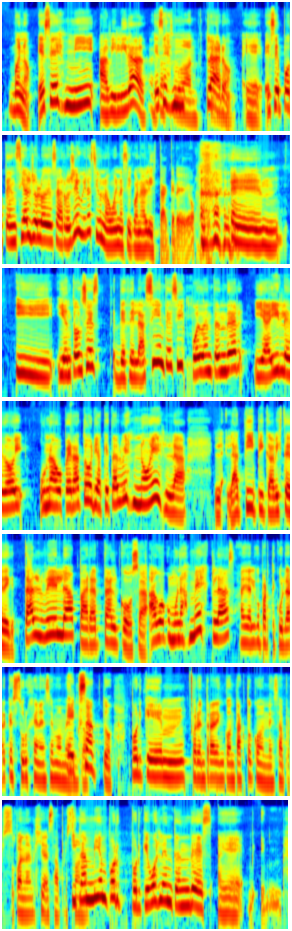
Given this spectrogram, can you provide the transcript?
Bueno, esa es mi habilidad. Ese es mi- don, Claro, eh, ese potencial yo lo desarrollé. Hubiera sido una buena psicoanalista, creo. Eh, y, y entonces, desde la síntesis puedo entender y ahí le doy una operatoria que tal vez no es la, la, la típica, viste, de tal vela para tal cosa. Hago como unas mezclas. Hay algo particular que surge en ese momento. Exacto, porque... mm, Por entrar en contacto con esa con la energía de esa Y persona. también por, porque vos le entendés, eh,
